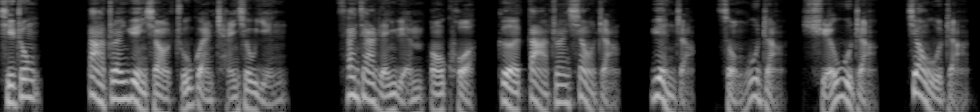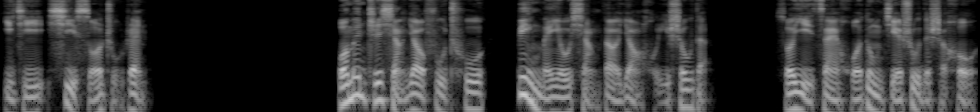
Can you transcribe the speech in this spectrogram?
其中，大专院校主管禅修营参加人员包括各大专校长、院长、总务长、学务长、教务长以及系所主任。我们只想要付出，并没有想到要回收的，所以在活动结束的时候，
